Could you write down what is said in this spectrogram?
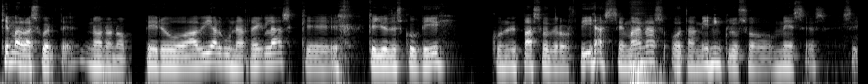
Qué mala suerte. No, no, no. Pero había algunas reglas que, que yo descubrí con el paso de los días, semanas o también incluso meses. Sí.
